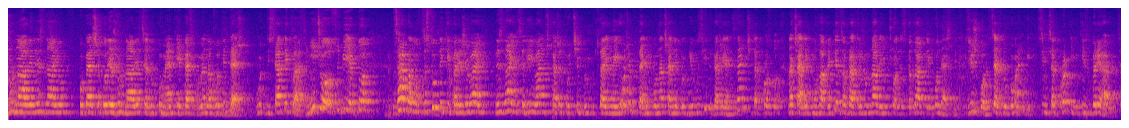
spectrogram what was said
журнали, не знаю. По-перше, коли журнали, це документ, якась повинна бути теж у 10 класі. Нічого собі, як то забрано, заступники переживають. Не знаю, Сергій Іванович каже, то чим ми питаємо, ми його вже питаємо, бо начальник відділу освіти каже, я не знаю, чи так просто начальник могла прийти, забрати журнали, нічого не сказати і понести зі школи. Це ж документи, 70 років, які зберігаються.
